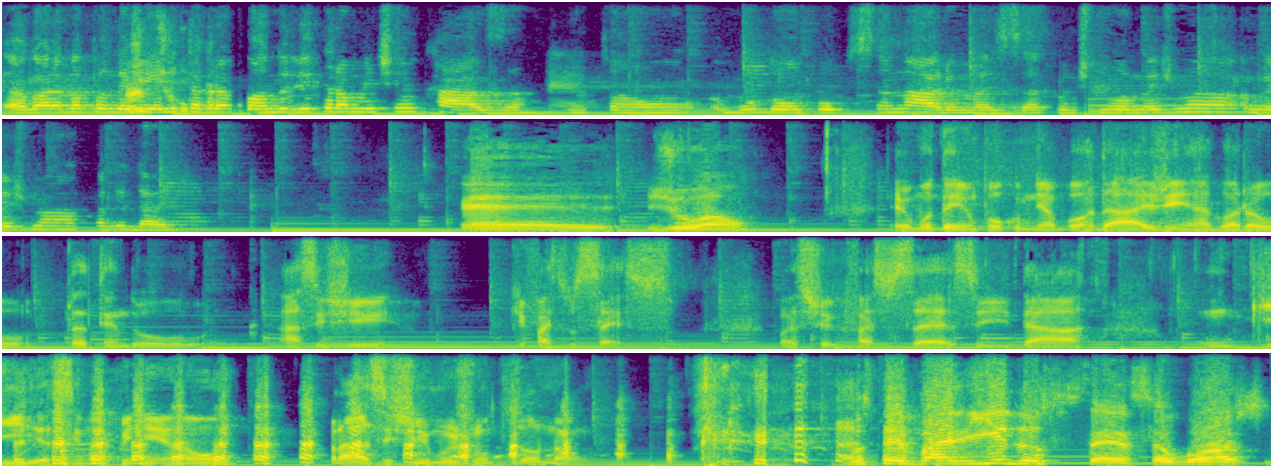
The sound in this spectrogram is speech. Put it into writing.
agora na pandemia Ah, ele tá desculpa. gravando literalmente em casa, então mudou um pouco o cenário, mas é, continua a mesma, a mesma qualidade. é, João, Eu mudei um pouco minha abordagem, agora eu pretendo assistir o que faz sucesso. Vou assistir o que faz sucesso e dar um guia, assim, uma opinião pra assistirmos juntos ou não. você valida o sucesso, eu gosto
